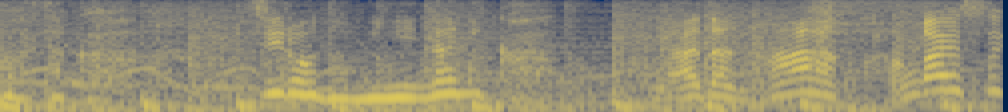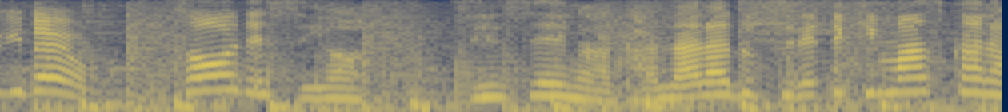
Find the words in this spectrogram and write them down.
まさかジローの身に何か？やだな考えすぎだよそうですよ。先生が必ず連れてきますから。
